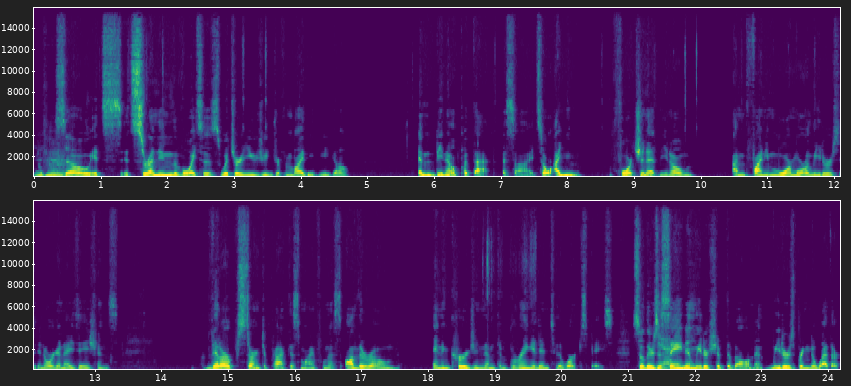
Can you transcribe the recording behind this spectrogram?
Mm-hmm. So it's it's surrendering the voices, which are usually driven by the ego, and being able to put that aside. So I'm fortunate, you know, I'm finding more and more leaders in organizations that are starting to practice mindfulness on their own and encouraging them to bring it into the workspace. So there's yeah. a saying in leadership development, leaders bring the weather.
